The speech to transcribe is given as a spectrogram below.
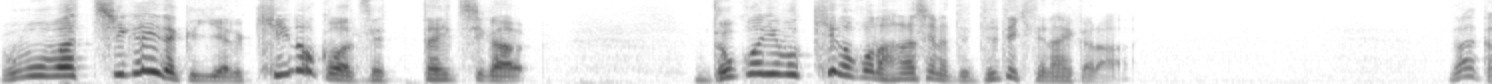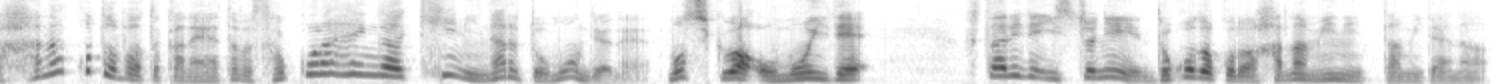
う。もう間違いなく言える。キノコは絶対違う。どこにもキノコの話なんて出てきてないから。なんか花言葉とかね多分そこら辺がキーになると思うんだよね。もしくは思い出。2人で一緒にどこどこの花見に行ったみたいな。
